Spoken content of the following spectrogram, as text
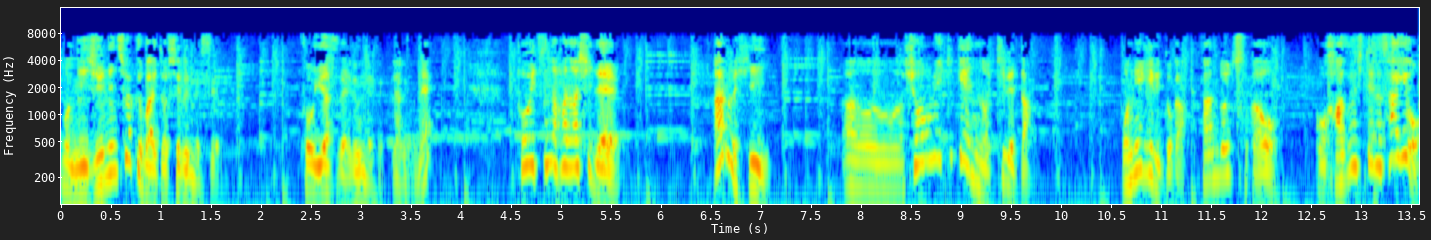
もう20年近くバイトしてるんですよ。そういうやつがいるんだけどね。そいつの話で、ある日、あのー、賞味期限の切れた、おにぎりとかサンドイッチとかを、こう外してる作業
